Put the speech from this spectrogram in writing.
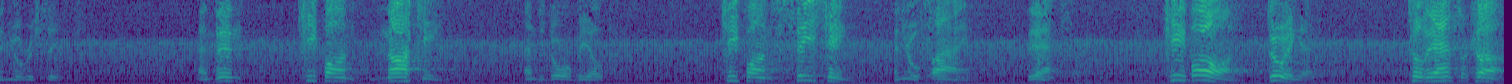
and you'll receive. And then keep on knocking and the door will be open. Keep on seeking and you'll find the answer. Keep on doing it till the answer comes.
